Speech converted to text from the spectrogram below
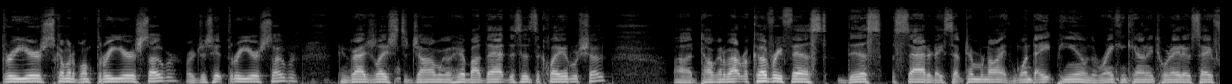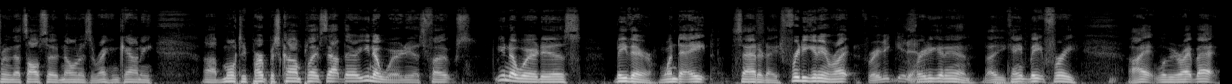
three years coming up on three years sober, or just hit three years sober. Congratulations to John. We're going to hear about that. This is the Clay Edwards Show. Uh, talking about Recovery Fest this Saturday, September 9th, 1 to 8 p.m., the Rankin County Tornado Safe Room. That's also known as the Rankin County uh, Multi-Purpose Complex out there. You know where it is, folks. You know where it is. Be there, 1 to 8, Saturday. Free to get in, right? Free to get in. Free to get in. Uh, You can't beat free. All right, we'll be right back.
